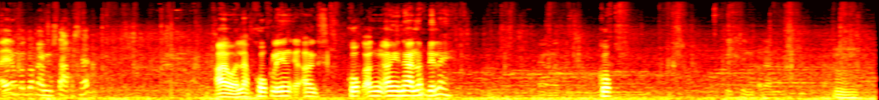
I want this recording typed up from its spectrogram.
Ayaw mo doon kay Mustafa sir? Ah, wala. Coke lang ang- coke ang, ang hinahanap nila eh. Coke. Mm.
